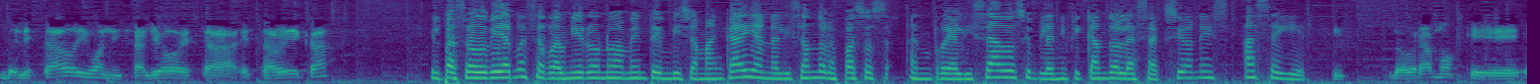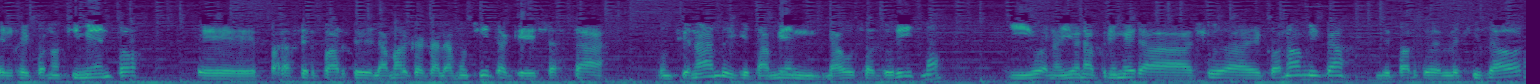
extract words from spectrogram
del Estado y bueno, y salió esta, esta beca. El pasado viernes se reunieron nuevamente en Villamancay analizando los pasos realizados y planificando las acciones a seguir. Logramos que el reconocimiento eh, para ser parte de la marca Calamuchita que ya está funcionando y que también la usa turismo. Y bueno, hay una primera ayuda económica de parte del legislador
